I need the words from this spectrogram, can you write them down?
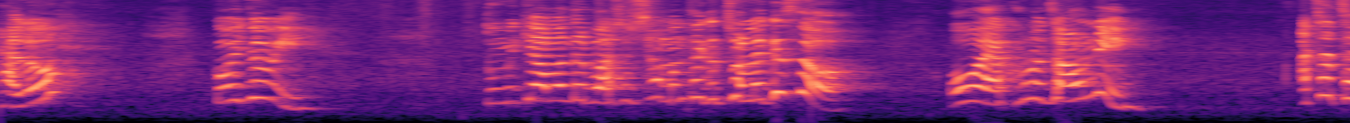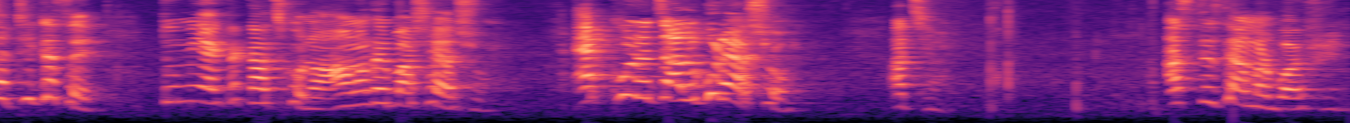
হ্যালো? কই তুমি? তুমি কি আমাদের বাসার সামনে থেকে চলে গেছো? ও এখনও যাওনি? আচ্ছা আচ্ছা ঠিক আছে। তুমি একটা কাজ করো আমাদের বাসায় আসো। এক্ষুনি চালু করে আসো। আচ্ছা আসতেছে আমার বয়ফ্রেন্ড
